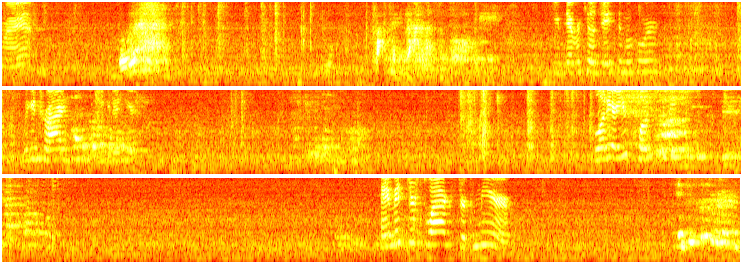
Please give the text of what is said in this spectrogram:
Right. You've never killed Jason before? We can try. Get in here. Bloody, are you close to me? Hey, Mr. Swagster, come here. Is this American?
